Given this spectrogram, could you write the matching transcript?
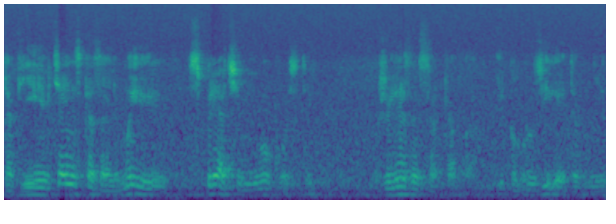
Так египтяне сказали, мы спрячем его кости в железный саркофаг и погрузили это в Нил.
